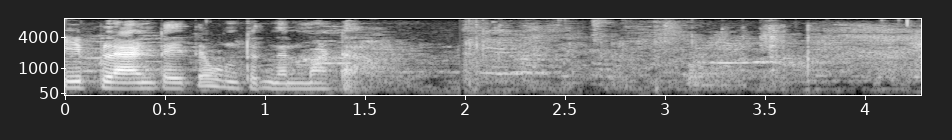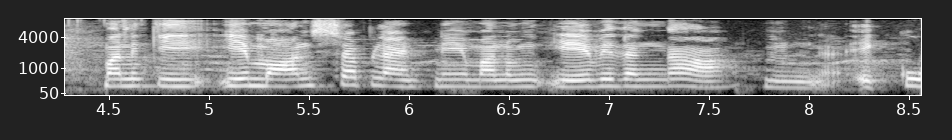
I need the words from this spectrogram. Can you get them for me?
ఈ ప్లాంట్ అయితే ఉంటుందన్నమాట. మనకి ఈ మాన్స్టర్ ప్లాంట్ని మనం ఏ విధంగా ఎక్కువ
